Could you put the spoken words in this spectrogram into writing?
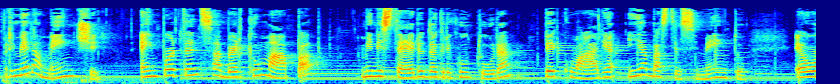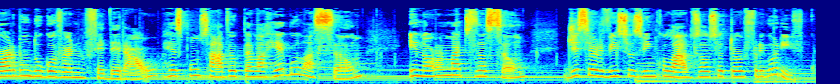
Primeiramente, é importante saber que o MAPA, Ministério da Agricultura, Pecuária e Abastecimento, é o órgão do governo federal responsável pela regulação e normatização de serviços vinculados ao setor frigorífico.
